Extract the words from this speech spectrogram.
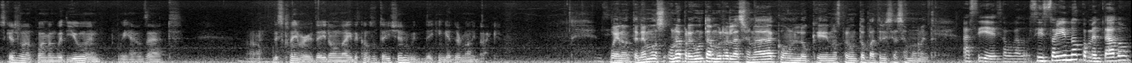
schedule an appointment with you, and we have that uh, disclaimer. If they don't like the consultation, they can get their money back. Bueno, tenemos una pregunta muy relacionada con lo que nos preguntó Patricia hace un momento. Así es, abogado. Si estoy indocumentado,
